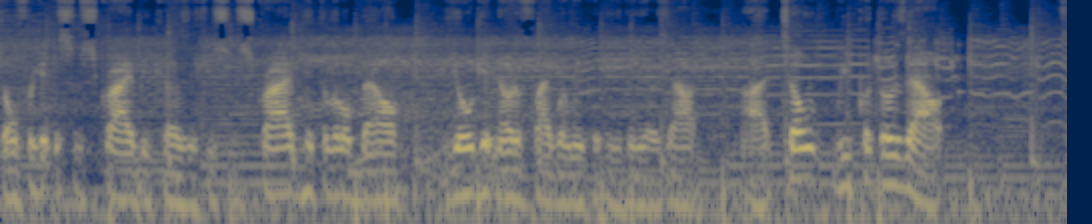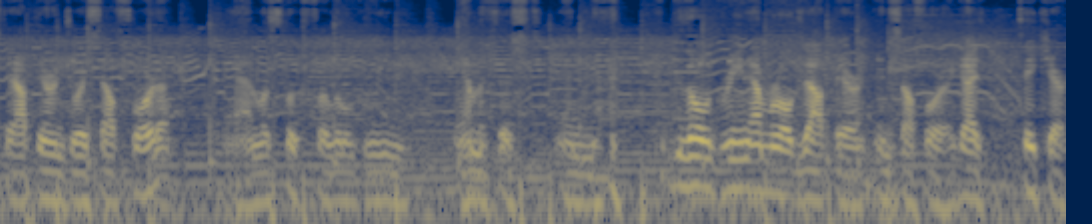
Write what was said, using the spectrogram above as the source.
don't forget to subscribe because if you subscribe, hit the little bell, you'll get notified when we put these videos out. Uh, till we put those out, stay out there, enjoy South Florida, and let's look for a little green amethyst and little green emeralds out there in South Florida. Guys, take care.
